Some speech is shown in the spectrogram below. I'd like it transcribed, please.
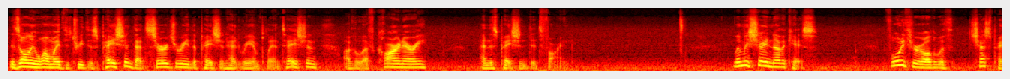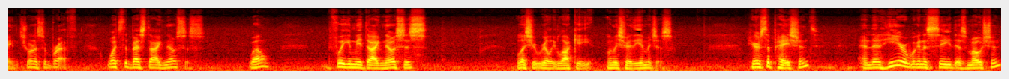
There's only one way to treat this patient. That's surgery. The patient had reimplantation of the left coronary, and this patient did fine. Let me show you another case. 43 year old with chest pain, shortness of breath. What's the best diagnosis? Well, before you give me a diagnosis, unless you're really lucky, let me show you the images. Here's the patient, and then here we're going to see this motion.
